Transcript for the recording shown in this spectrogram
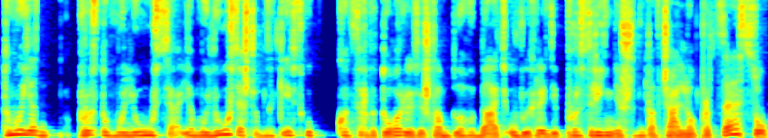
Тому я просто молюся. Я молюся, щоб на Київську консерваторію зійшла благодать у вигляді прозріння навчального процесу.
